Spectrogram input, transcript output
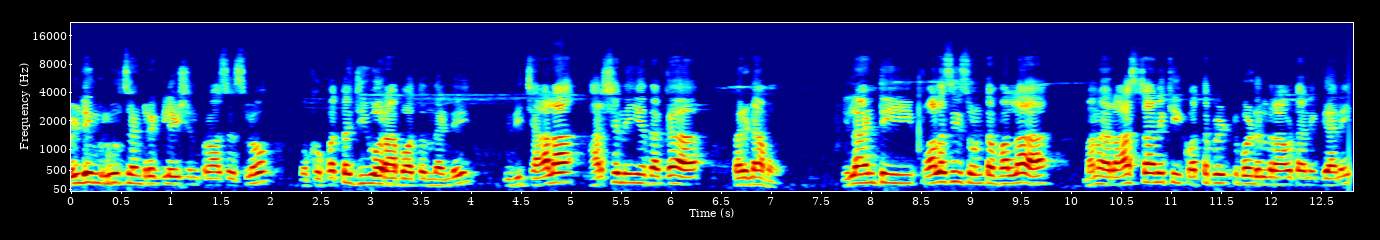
building rules and regulation ప్రాసెస్లో ఒక కొత్త జీవో రాబోతుందండి. ఇది చాలా హర్షణీయదగ్గ పరిణామం. ఇలాంటి పాలసీస్ ఉండటం వల్ల మన రాష్ట్రానికి కొత్త పెట్టుబడులు రావడానికి కానీ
